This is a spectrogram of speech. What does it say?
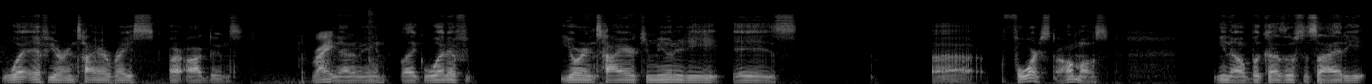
what if your entire race are Ogdens? right. You know what I mean? Like, what if your entire community is uh, forced almost, you know, because of society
